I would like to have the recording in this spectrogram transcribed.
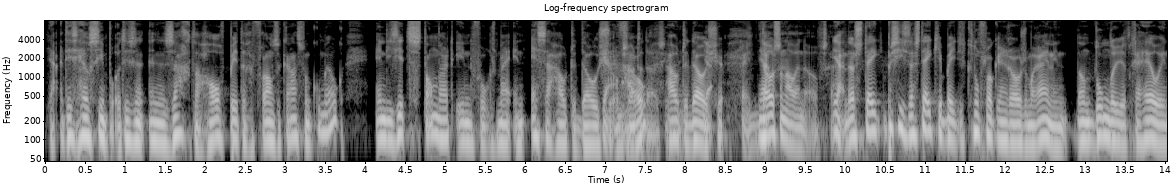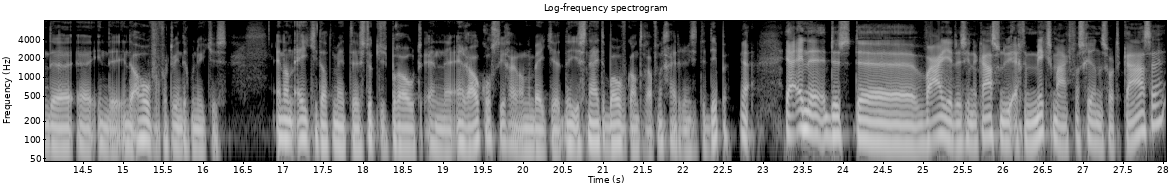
Ja, het is heel simpel. Het is een, een zachte, halfpittige Franse kaas van koemelk. En die zit standaard in volgens mij een essenhouten doosje Ja, of een zo. houten doosje. Houten doosje. Ja, Ja. doos dan al in de oven. Ja, daar steek, precies. Daar steek je een beetje knoflook en rozemarijn in. Dan donder je het geheel in de, eh, in de, in de oven voor 20 minuutjes. En dan eet je dat met eh, stukjes brood en, eh, en rauwkost. Die ga je dan een beetje, je snijdt de bovenkant eraf en dan ga je erin zitten dippen. Ja, ja en eh, dus de, waar je dus in de kaas van nu echt een mix maakt van verschillende soorten kazen.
